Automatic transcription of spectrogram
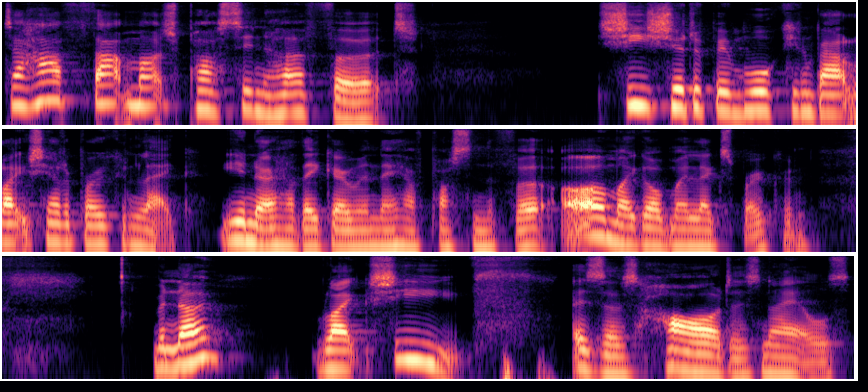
to have that much pus in her foot she should have been walking about like she had a broken leg. You know how they go when they have pus in the foot. Oh my God, my leg's broken. But no, like she is as hard as nails.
